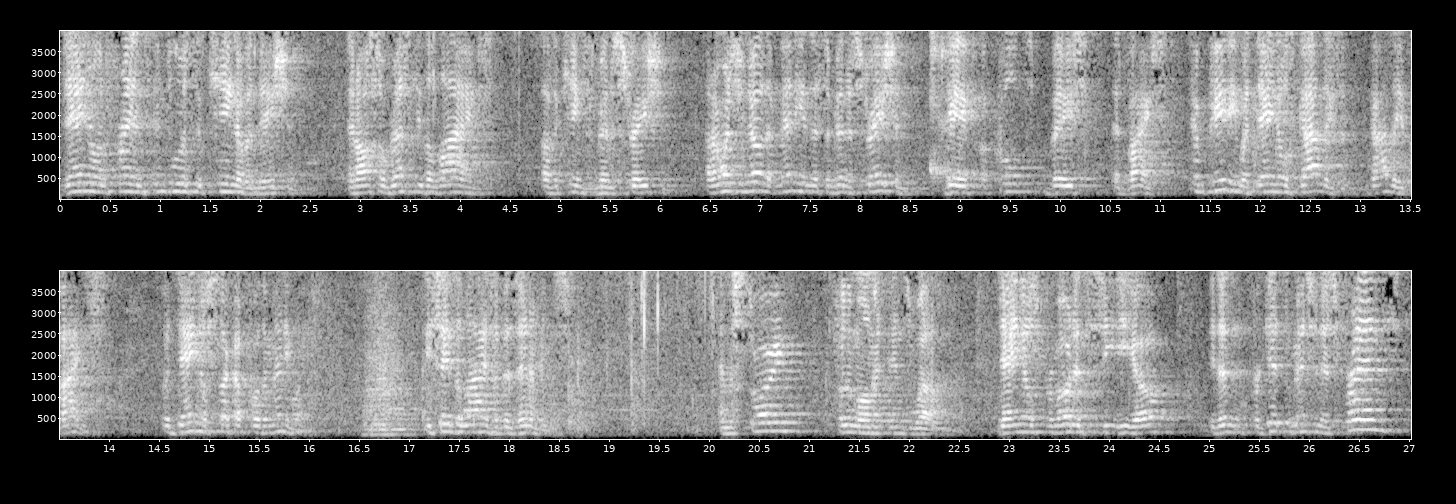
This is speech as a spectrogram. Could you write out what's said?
Daniel and friends influenced the king of a nation and also rescued the lives of the king's administration. And I want you to know that many in this administration gave occult based advice, competing with Daniel's godly, godly advice. But Daniel stuck up for them anyway. He saved the lives of his enemies. And the story, for the moment, ends well. Daniel's promoted to CEO. He doesn't forget to mention his friends,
